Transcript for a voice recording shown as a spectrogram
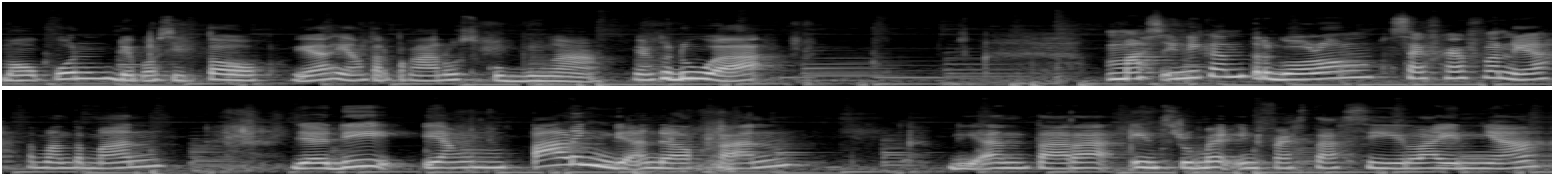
maupun deposito ya yang terpengaruh suku bunga. Yang kedua, emas ini kan tergolong safe haven ya teman-teman. Jadi yang paling diandalkan di antara instrumen investasi lainnya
